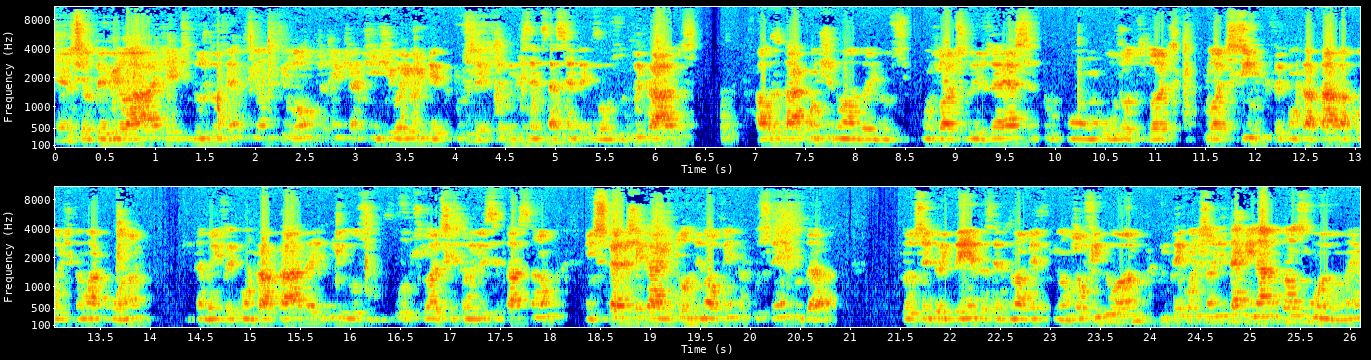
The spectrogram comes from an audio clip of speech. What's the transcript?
É, o senhor teve lá, a gente, dos 211 quilômetros, a gente atingiu aí 80%, tem 160 quilômetros duplicados a obra está continuando aí nos, nos lotes do Exército, com os outros lotes, lote 5 que foi contratado, a ponte Camacuã, que também foi contratada, e os outros lotes que estão em licitação. A gente espera chegar em torno de 90% da, dos 180, 190 quilômetros ao fim do ano e ter condições de terminar no próximo ano, né,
